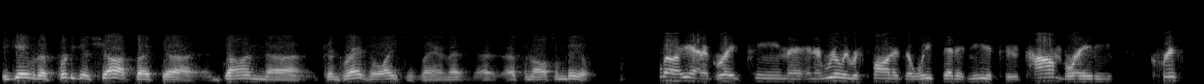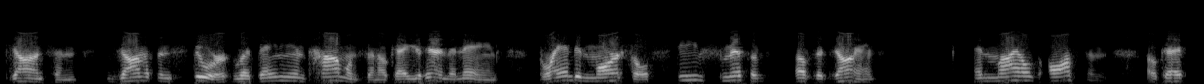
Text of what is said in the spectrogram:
he gave it a pretty good shot. But uh, Don, uh, congratulations, man. That, that that's an awesome deal. Well, he had a great team, and it really responded the week that it needed to. Tom Brady, Chris Johnson, Jonathan Stewart, LaDainian Tomlinson, okay, you're hearing the names, Brandon Marshall, Steve Smith of, of the Giants, and Miles Austin. Okay,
